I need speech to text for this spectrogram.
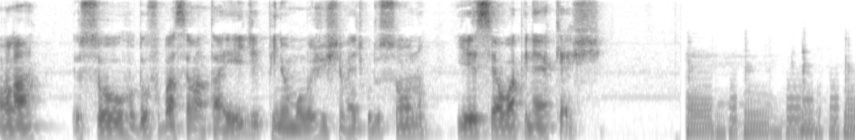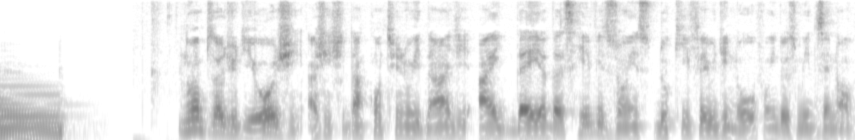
Olá, eu sou Rodolfo Bacelar Taide, pneumologista e médico do sono, e esse é o Apnea Cast. No episódio de hoje, a gente dá continuidade à ideia das revisões do que veio de novo em 2019.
